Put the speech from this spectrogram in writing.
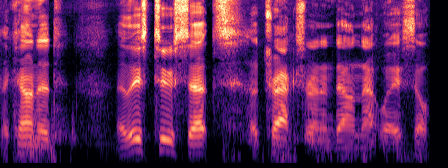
I counted at least two sets of tracks running down that way. So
